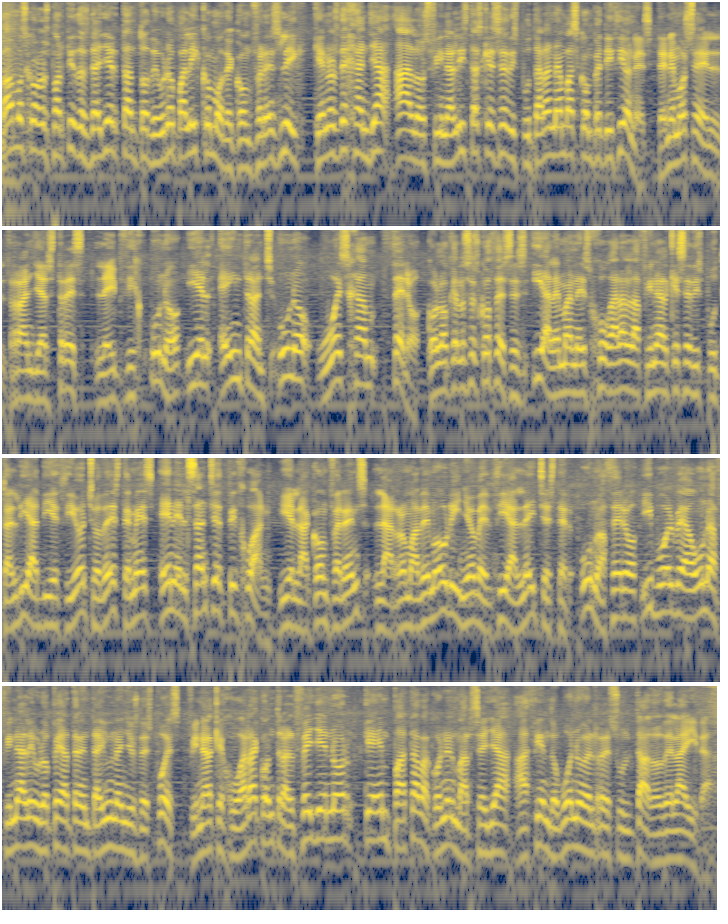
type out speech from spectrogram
Vamos con los partidos de ayer tanto de Europa League como de Conference League que nos dejan ya a los finalistas que se disputarán ambas competiciones. Tenemos el Rangers 3 Leipzig 1 y el Eintracht 1 West Ham 0, con lo que los escoceses y alemanes jugarán la final que se disputa el día 18 de este mes en el Sánchez Pizjuán y en la Conference la Roma de Mourinho vencía al Leicester 1 a 0 y vuelve a una final europea 31 años después, final que jugará contra el Feyenoord que empataba con el Marsella haciendo bueno el resultado de la ida.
